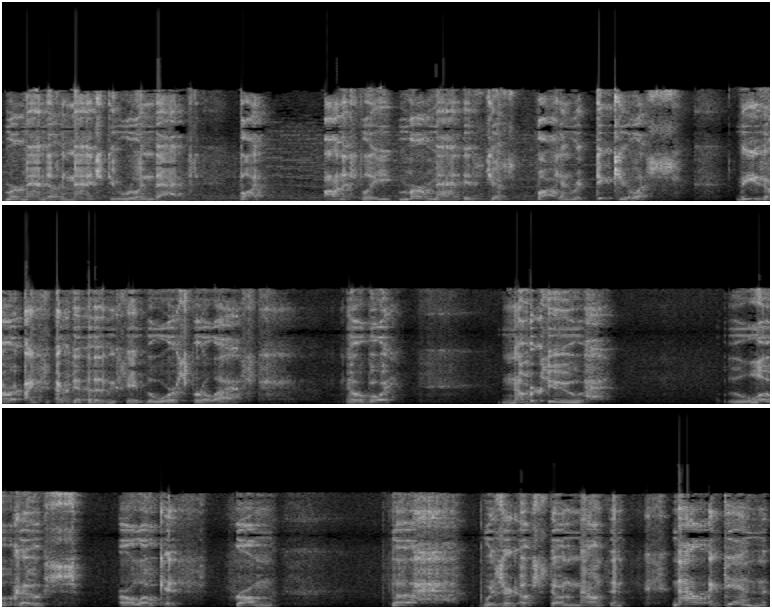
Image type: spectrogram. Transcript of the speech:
Merman doesn't manage to ruin that. But, honestly, Merman is just fucking ridiculous. These are, I, I've definitely saved the worst for last. Oh boy. Number two, Locos, or Locus, from the Wizard of Stone Mountain. Now, again,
